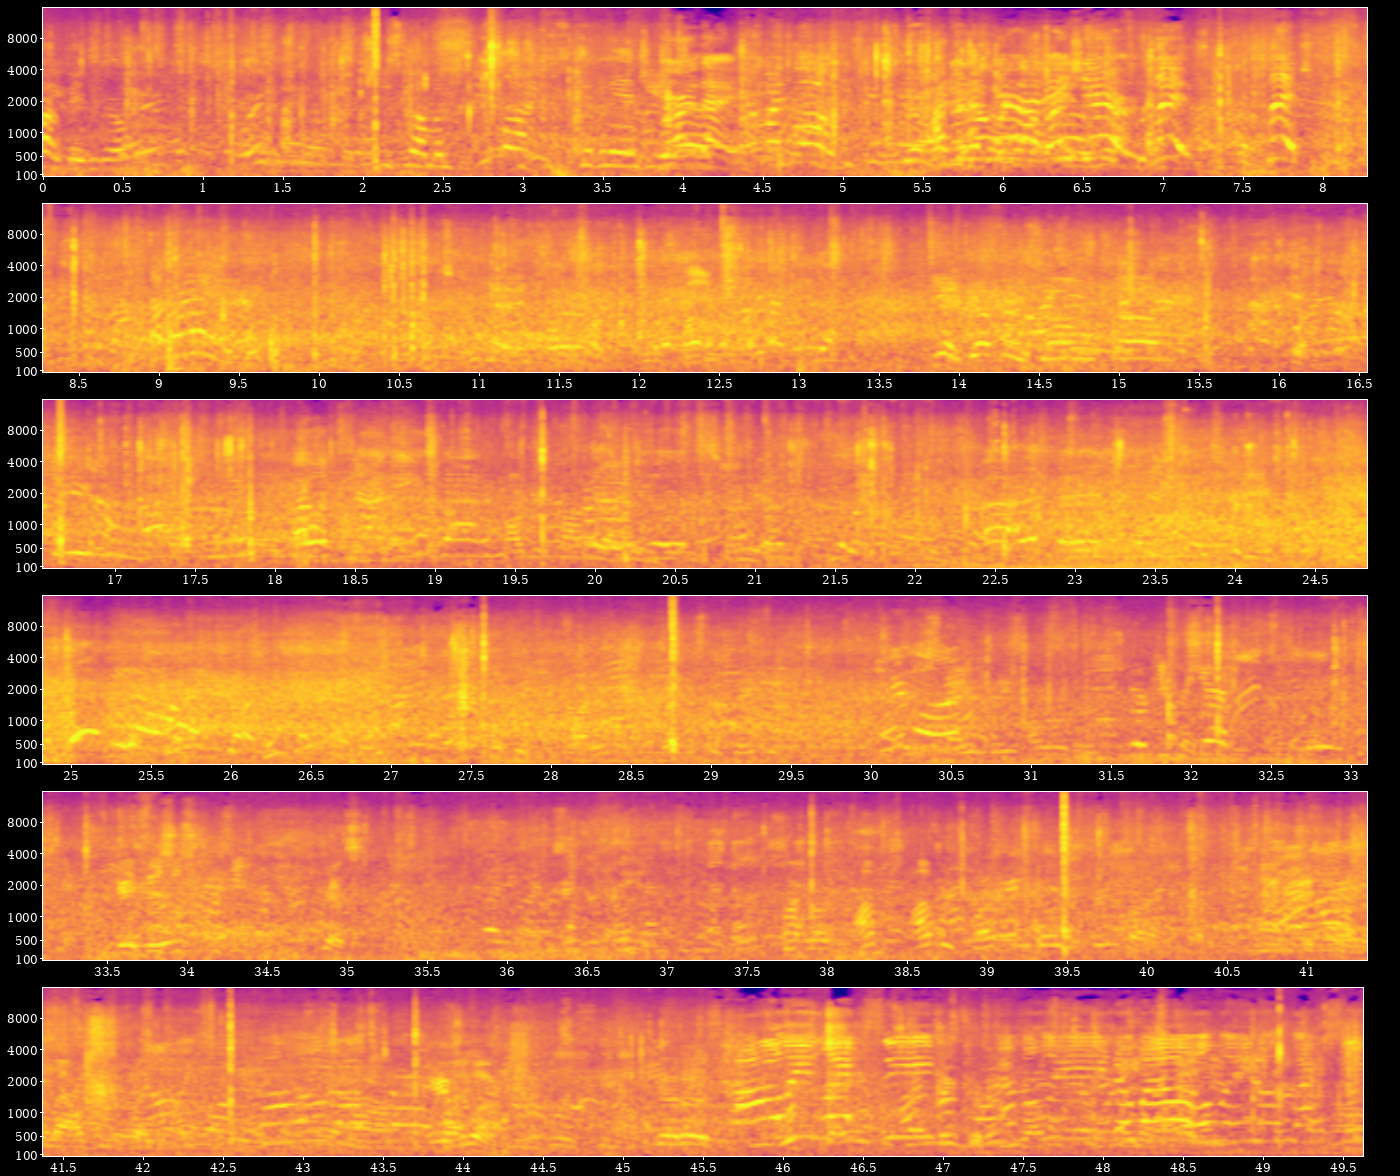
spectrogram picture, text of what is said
on, baby girl. She's coming. She's giving Angie. Where are they? Where are my gloves? I don't know where that is. Right here. Liv. Liv. Yeah, definitely. So, um, I look snazzy. Three more. Scorekeeper, sir. Okay, official scorekeeper. Yes. I'm, I'm requesting to three, but allowed to play. A Holly, Lexi, Emily, Noelle, Elena, Lexi,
